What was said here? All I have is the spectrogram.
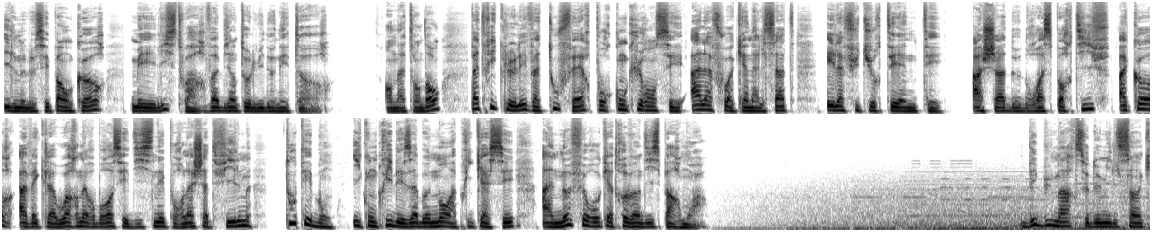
Il ne le sait pas encore, mais l'histoire va bientôt lui donner tort. En attendant, Patrick Lelay va tout faire pour concurrencer à la fois CanalSat et la future TNT. Achat de droits sportifs, accord avec la Warner Bros et Disney pour l'achat de films, tout est bon, y compris des abonnements à prix cassé à 9,90€ par mois. Début mars 2005,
